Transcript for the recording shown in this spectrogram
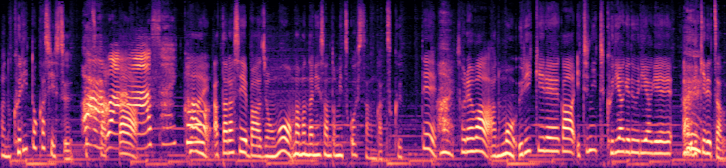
あの栗とカシスを使っわた。はい、新しいバージョンをママダニさんと三越さんが作って、はいそれはあのもう売り切れが1日繰り上げで売り上げあ売り切れちゃう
